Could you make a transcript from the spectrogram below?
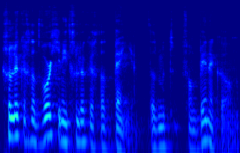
Gelukkig, dat word je niet gelukkig, dat ben je. Dat moet van binnen komen.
